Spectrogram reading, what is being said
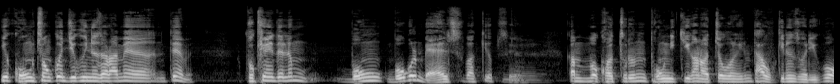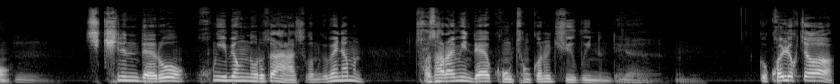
이 공천권 쥐고 있는 사람한테 국회의원이 되려면 목, 목을 맬 수밖에 없어요. 네. 그러니까 뭐 겉으로는 독립기관 어쩌고 그러면 다 웃기는 소리고 음. 시키는 대로 홍위병 노릇을 안 할 수가 없는 거예요. 왜냐하면 저 사람이 내 공천권을 쥐고 있는데 네. 그 권력자가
